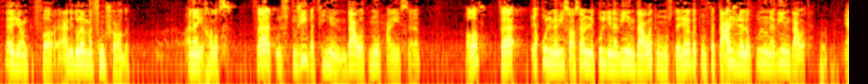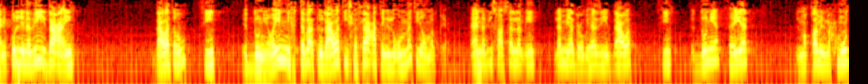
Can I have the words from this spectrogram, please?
فاجرا كفارا يعني دول ما فيهمش رجا أنا خلاص. فاستجيبت فيهم دعوة نوح عليه السلام. خلاص؟ فيقول النبي صلى الله عليه وسلم لكل نبي دعوة مستجابة فتعجل كل نبي دعوته. يعني كل نبي دعا إيه؟ دعوته في الدنيا. وإني اختبأت دعوتي شفاعة لأمتي يوم القيامة. النبي صلى الله عليه وسلم إيه؟ لم يدعو بهذه الدعوة في الدنيا. فهي المقام المحمود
